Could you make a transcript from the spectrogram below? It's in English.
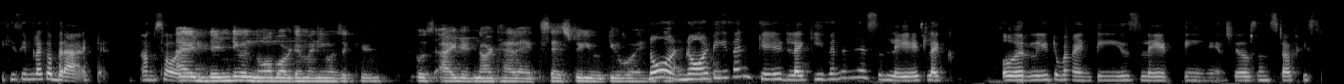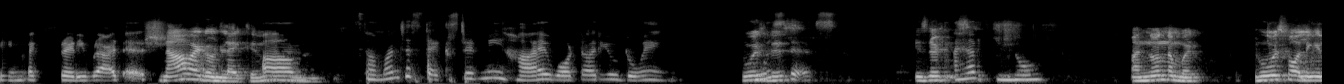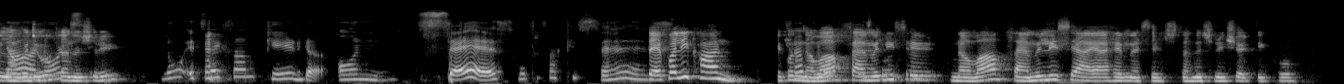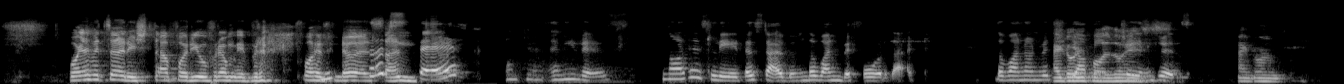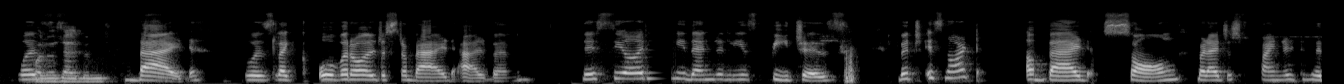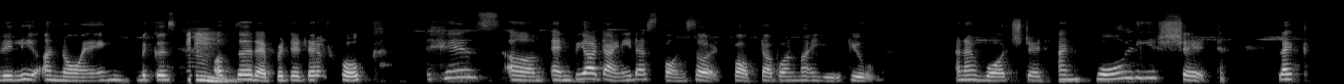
He seemed like a brat. I'm sorry. I didn't even know about him when he was a kid because I did not have access to YouTube no not even kid. Like even in his late like early 20s late teenage years and stuff he seemed like pretty bratish. Now I don't like him. Um, someone just texted me hi what are you doing Who is Who this? Is that i have no unknown number? Who is falling in love Yeah, with you, not- Tanushri? no it's like some kid on Seth. Who the fuck is Seth? Saif Ali Khan देखो नवाब family से नवाब family से आया है message Tanushree Shetty को What if it's a rishta for you from Ibrahim for the That's son? Seth? Okay, anyways. Not his latest album, the one before that. The one on which I don't Yummy follow his- I don't follow was his albums. bad. Was like overall just a bad album. This year he then released Peaches, which is not a bad song, but I just find it really annoying because Hmm. of the repetitive hook. His um, NPR Tiny Desk concert popped up on my YouTube and I watched it, and holy shit, like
